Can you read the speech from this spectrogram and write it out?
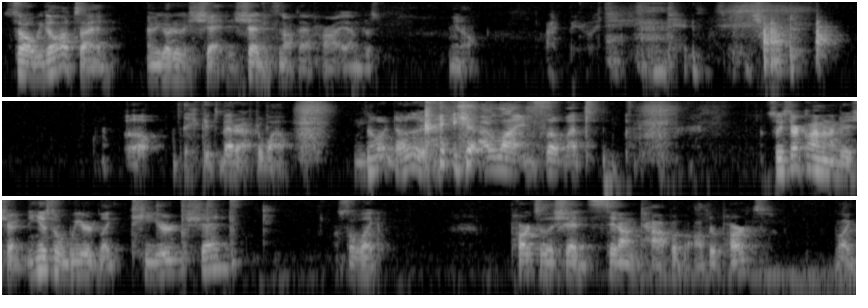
so we go outside and we go to his shed. His shed is not that high. I'm just, you know. I barely. Oh, it gets better after a while. No, it doesn't. yeah, I'm lying so much. So we start climbing under the shed, and he has a weird, like, tiered shed. So, like, parts of the shed sit on top of other parts. Like,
